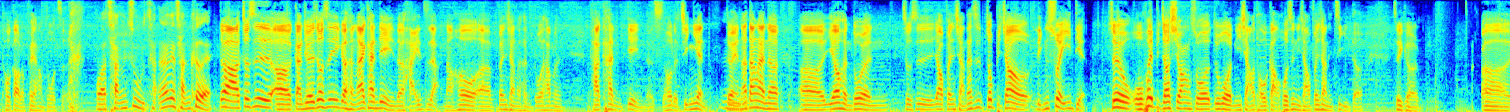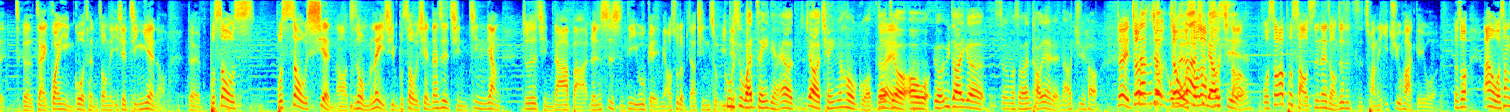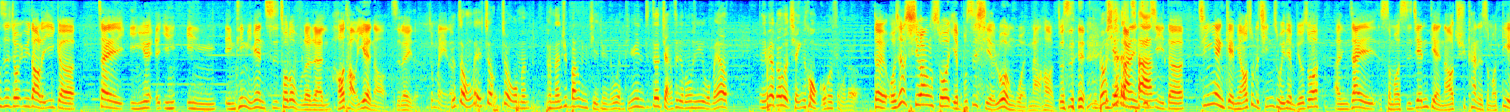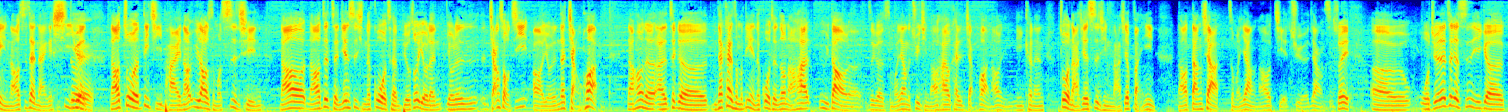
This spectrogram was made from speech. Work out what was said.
投稿了非常多则。哇，常驻常那个常客哎，对啊，就是呃，感觉就是一个很爱看电影的孩子啊，然后呃，分享了很多他们他看电影的时候的经验。对，嗯那当然呢，呃，也有很多人就是要分享，但是都比较零碎一点，所以我会比较希望说，如果你想要投稿，或是你想要分享你自己的这个呃这个在观影过程中的一些经验哦，对，不受不受限哦，这是我们类型不受限，但是请尽量就是请大家把人事实地物给描述的比较清楚一点。故事完整一点，要有要有前因后果，不要就哦，我有遇到一个什么什么很讨厌的人，然后句号，对，就就就就我收到去了解不少，我收到不少是那种就是只传了一句话给我，就说啊，我上次就遇到了一个在影院呃影影影厅里面吃臭豆腐的人，好讨厌哦之类的，就没了就这。种类，就就我们很难去帮你解决你的问题，因为就讲这个东西，我们要你没有告诉我前因后果或什么的，对我就希望说，也不是写论文呐，哈，就是你不用写把你自，己的经验给描述的清楚一点，比如说呃你在什么时间点，然后去看的什么电影，然后是在哪个戏院，然后坐了第几排，然后遇到了什么事情，然后然后这整件事情的过程，比如说有人有人讲手机啊、有人在讲话，然后呢呃这个你在看什么电影的过程中，然后他遇到了这个什么样的剧情，然后他又开始讲话，然后你你可能做哪些事情，哪些反应，然后当下怎么样，然后解决这样子，所以呃我觉得这个是一个。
